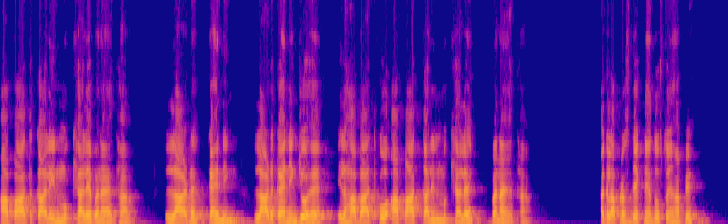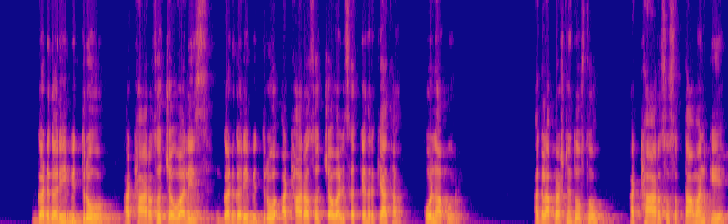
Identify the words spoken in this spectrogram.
आपातकालीन मुख्यालय बनाया था? लॉर्ड कैनिंग। लॉर्ड कैनिंग जो है, इलाहाबाद को आपातकालीन मुख्यालय बनाया था। अगला प्रश्न देखते हैं दोस्तों यहाँ पे। गडगरी विद्रोह 1844 गडगरी विद्रोह 1844 का केंद्र क्या था? कोल्हापुर। अगला प्रश्न है दोस्तों, अठारह के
